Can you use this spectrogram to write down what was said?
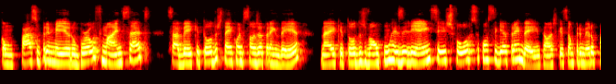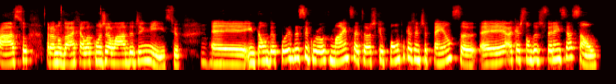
como passo primeiro, growth mindset, saber que todos têm condição de aprender, né? E que todos vão com resiliência e esforço conseguir aprender. Então, acho que esse é um primeiro passo para não dar aquela congelada de início. Uhum. É, então, depois desse growth mindset, eu acho que o ponto que a gente pensa é a questão da diferenciação.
